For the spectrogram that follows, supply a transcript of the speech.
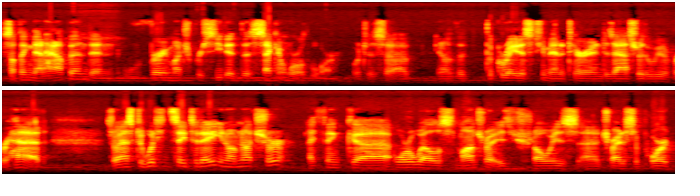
something that happened and very much preceded the Second World War, which is uh, you know the, the greatest humanitarian disaster that we've ever had. So as to what he'd say today, you know, I'm not sure. I think uh, Orwell's mantra is you should always uh, try to support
